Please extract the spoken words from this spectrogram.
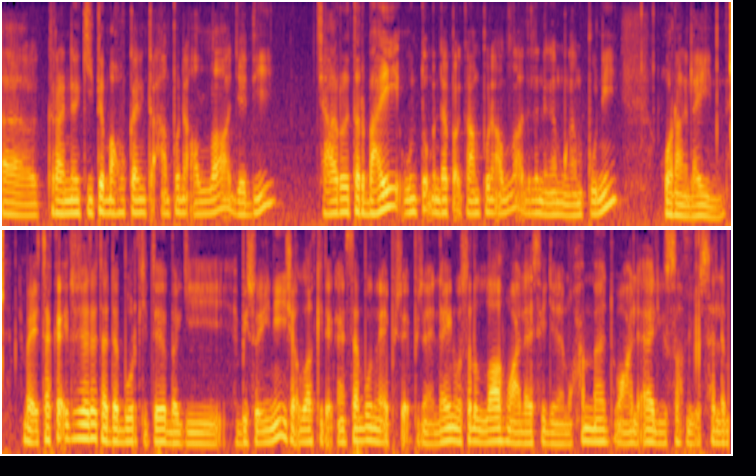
uh, kerana kita mahukan keampunan Allah. Jadi cara terbaik untuk mendapat keampunan Allah adalah dengan mengampuni orang lain. Baik, cakap itu saja tadabbur kita bagi episod ini. InsyaAllah kita akan sambung dengan episod-episod lain. Wassalamualaikum warahmatullahi wabarakatuh. Muhammad wa ala alihi wasallam.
